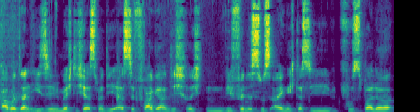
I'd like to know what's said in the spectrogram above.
Aber dann, Easy, möchte ich erstmal die erste Frage an dich richten. Wie findest du es eigentlich, dass die Fußballer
